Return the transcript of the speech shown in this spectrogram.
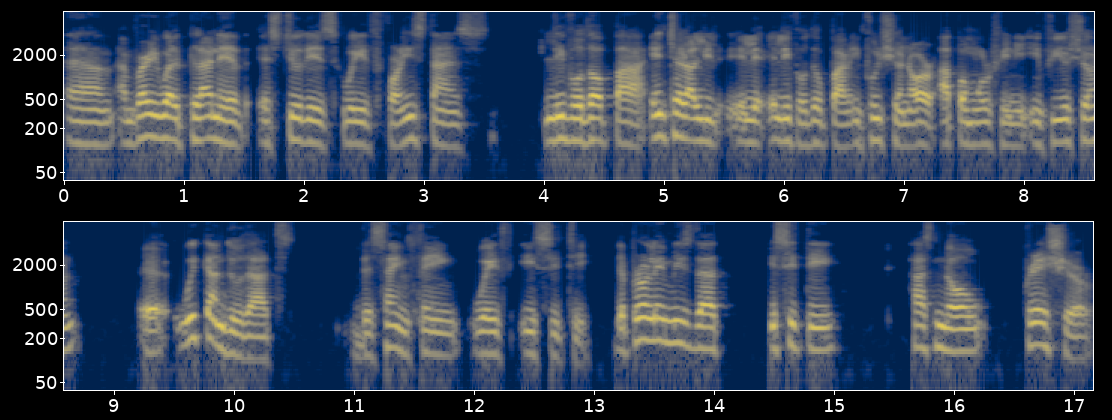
um, and very well planned studies with, for instance, levodopa, enteral levodopa infusion or apomorphine infusion, uh, we can do that the same thing with ECT. The problem is that ECT has no pressure.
